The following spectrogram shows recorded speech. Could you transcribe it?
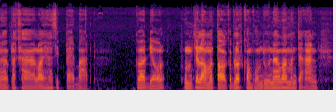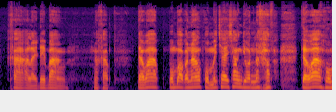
นะครับ ราคา 158 บาท ก็เดี๋ยวผมจะลองมาต่อกับรถของผมดูนะว่ามันจะอ่านค่าอะไรได้บ้าง นะครับ แต่ว่าผมบอกกันนะว่าผมไม่ใช่ช่างยนต์นะครับ แต่ว่าผม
